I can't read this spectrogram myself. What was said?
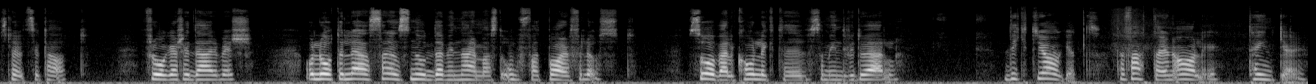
Slutcitat. Frågar sig Dervish och låter läsaren snudda vid närmast ofattbar förlust. Såväl kollektiv som individuell. Diktjaget, författaren Ali, tänker.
